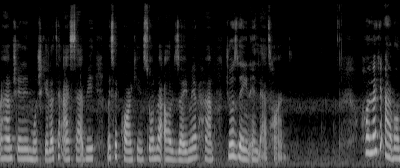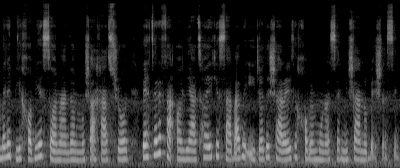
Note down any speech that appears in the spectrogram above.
و همچنین مشکلات عصبی مثل پارکینسون و آلزایمر هم جزو این علت هاند. حالا که عوامل بیخوابی سالمندان مشخص شد، بهتر فعالیت هایی که سبب ایجاد شرایط خواب مناسب میشن رو بشناسیم.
